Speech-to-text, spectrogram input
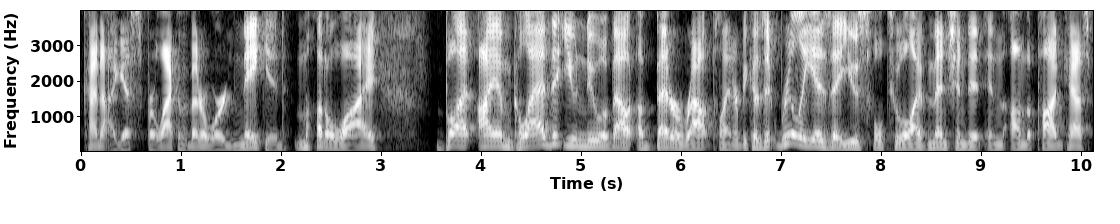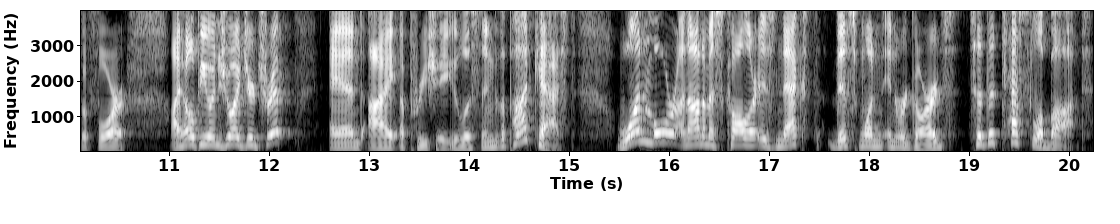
kind of, I guess, for lack of a better word, naked Model Y. But I am glad that you knew about a better route planner because it really is a useful tool. I've mentioned it in on the podcast before. I hope you enjoyed your trip, and I appreciate you listening to the podcast. One more anonymous caller is next, this one in regards to the Tesla bot.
